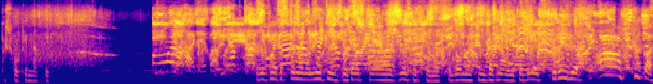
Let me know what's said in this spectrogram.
Пошел ты нахуй. Короче, я так понял, нам нужно избегать Джефферсона, чтобы он нас не догнал. Это, блядь, триллер. А, сука!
